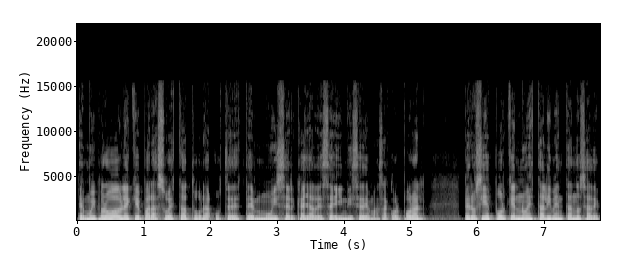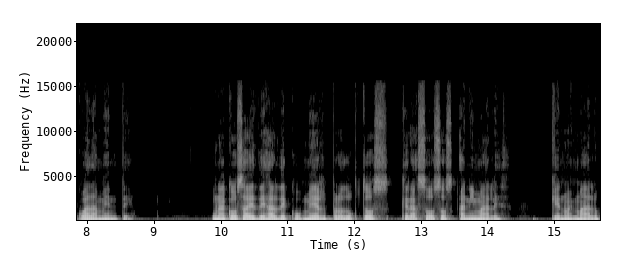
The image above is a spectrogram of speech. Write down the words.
Es muy probable que para su estatura usted esté muy cerca ya de ese índice de masa corporal. Pero si es porque no está alimentándose adecuadamente. Una cosa es dejar de comer productos grasosos animales, que no es malo.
